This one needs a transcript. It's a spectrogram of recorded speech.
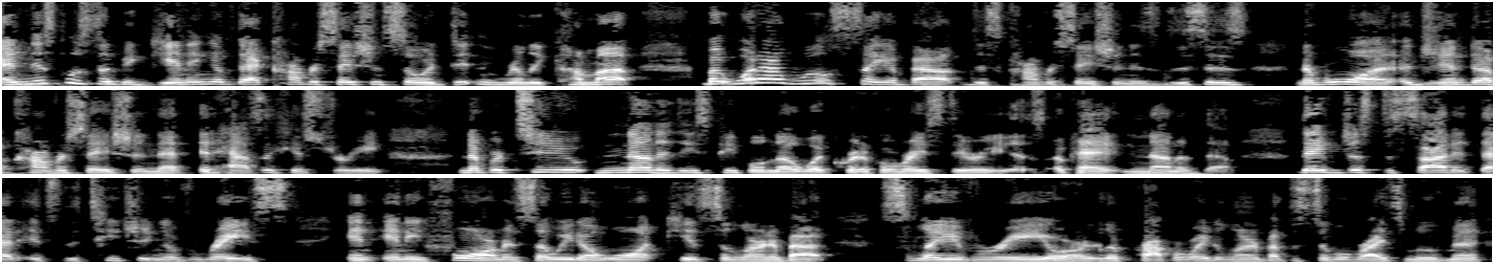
And this was the beginning of that conversation. So it didn't really come up. But what I will say about this conversation is this is number one, agenda conversation that it has a history. Number two, none of these people know what critical race theory is. Okay. None of them. They've just decided that it's the teaching of race in any form. And so we don't want kids to learn about slavery or the proper way to learn about the civil rights movement.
